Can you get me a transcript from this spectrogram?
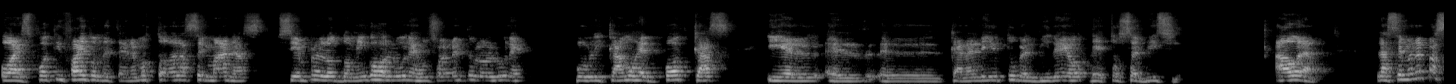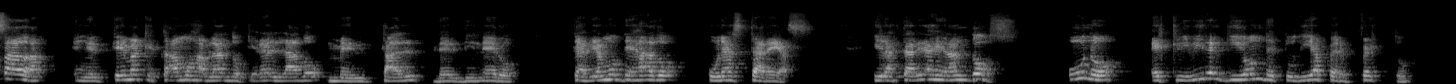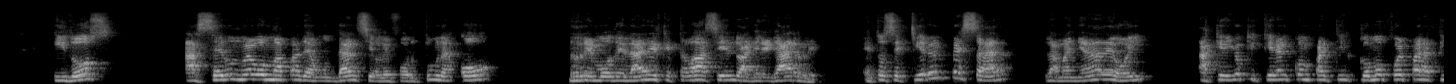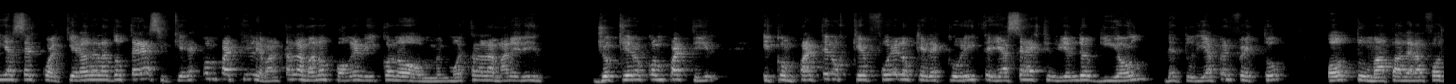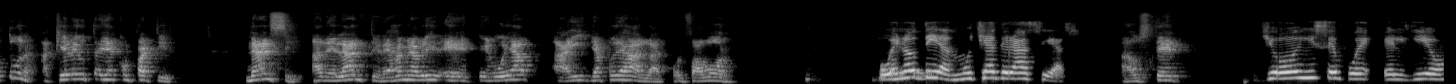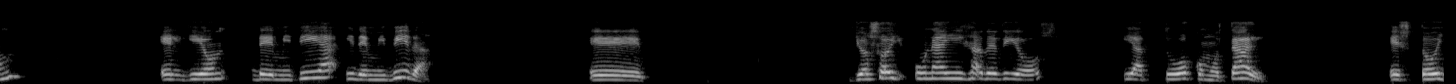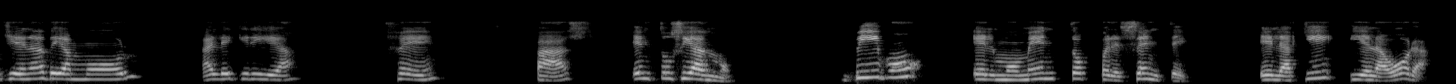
o a Spotify, donde tenemos todas las semanas, siempre los domingos o lunes, usualmente los lunes, publicamos el podcast y el, el, el, canal de YouTube, el video de estos servicios. Ahora, la semana pasada, en el tema que estábamos hablando, que era el lado mental del dinero, te habíamos dejado unas tareas. Y las tareas eran dos. Uno, escribir el guion de tu día perfecto. Y dos, hacer un nuevo mapa de abundancia o de fortuna o remodelar el que estabas haciendo, agregarle. Entonces, quiero empezar la mañana de hoy. Aquellos que quieran compartir cómo fue para ti hacer cualquiera de las dos tareas, si quieres compartir, levanta la mano, pon el icono, muestra la mano y di, yo quiero compartir y compártenos qué fue lo que descubriste, ya sea escribiendo el guion de tu día perfecto o tu mapa de la fortuna. ¿A quién le gustaría compartir? Nancy, adelante, déjame abrir, eh, te voy a, ahí ya puedes hablar, por favor. Buenos días, muchas gracias. A usted. Yo hice fue el guion, el guion de mi día y de mi vida. Eh, yo soy una hija de Dios y actúo como tal. Estoy llena de amor, alegría, fe, paz, entusiasmo. Vivo el momento presente, el aquí y el ahora,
